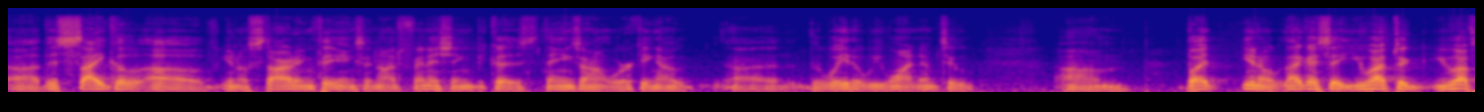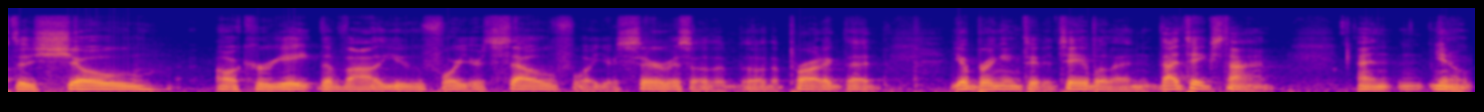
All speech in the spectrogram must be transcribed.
uh, this cycle of you know starting things and not finishing because things aren't working out uh, the way that we want them to. Um, but you know, like I said, you have to you have to show or create the value for yourself or your service or the, or the product that you're bringing to the table and that takes time and you know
